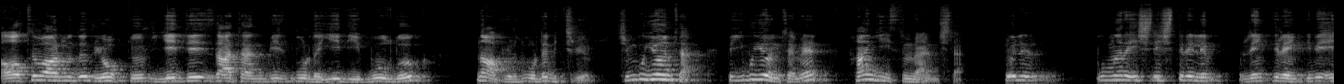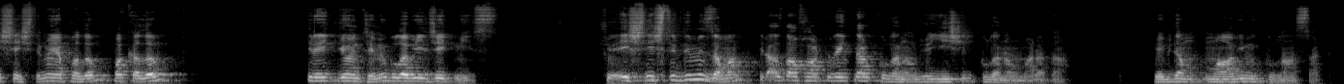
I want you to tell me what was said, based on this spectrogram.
6 var mıdır? Yoktur. 7 zaten biz burada 7'yi bulduk. Ne yapıyoruz? Burada bitiriyoruz. Şimdi bu yöntem. Peki bu yönteme hangi isim vermişler? Şöyle bunları eşleştirelim. Renkli renkli bir eşleştirme yapalım. Bakalım direkt yöntemi bulabilecek miyiz? Şu eşleştirdiğimiz zaman biraz daha farklı renkler kullanalım. Şöyle yeşil kullanalım arada. Ve bir de mavi mi kullansak?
